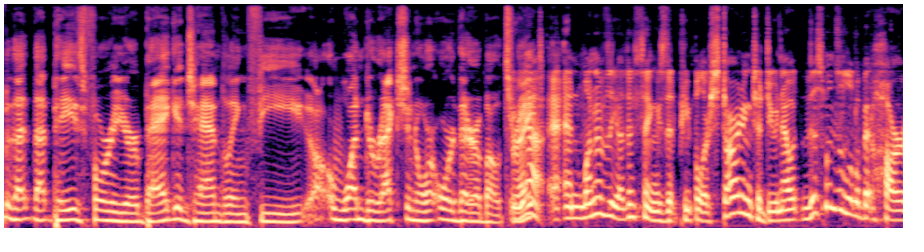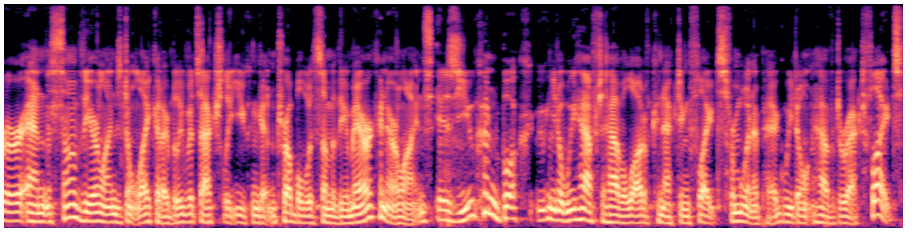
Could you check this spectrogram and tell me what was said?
That that pays for your baggage handling fee, uh, one direction or or thereabouts, right? Yeah, and one of the other things that people are starting to do now, this one's a little bit harder, and some of the airlines don't like it. I believe it's actually you can get in trouble with some of the American airlines. Is you can book, you know, we have to have a lot of connecting flights from Winnipeg. We don't have direct flights.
